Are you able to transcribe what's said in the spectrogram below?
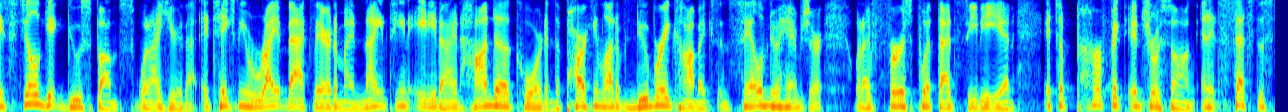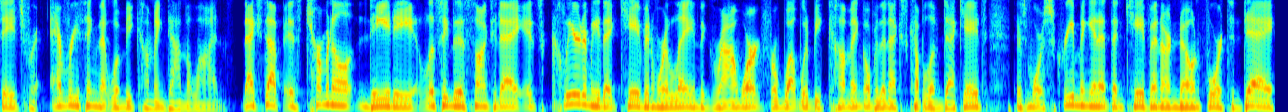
I still get goosebumps when I hear that. It takes me right back there to my 1989 Honda Accord in the parking lot of Newbury Comics in Salem, New Hampshire, when I first put that CD in. It's a perfect intro song, and it sets the stage for everything that would be coming down the line. Next up is Terminal Deity. Listening to this song today, it's clear to me that Cave In were laying the groundwork for what would be coming over the next couple of decades. There's more screaming in it than Cave In are known for today,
